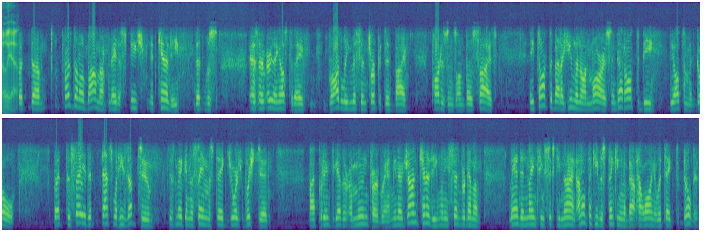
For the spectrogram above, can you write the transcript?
Oh yeah. But um, President Obama made a speech at Kennedy that was, as everything else today, broadly misinterpreted by partisans on both sides. And he talked about a human on Mars, and that ought to be the ultimate goal. But to say that that's what he's up to is making the same mistake George Bush did by putting together a moon program. You know, John Kennedy, when he said we're going to land in 1969, I don't think he was thinking about how long it would take to build it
